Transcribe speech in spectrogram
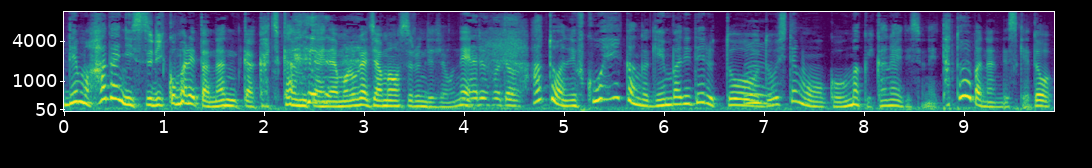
でも肌にすり込まれたなんか価値観みたいなものが邪魔をするんでしょうね。なるほど。あとはね、不公平感が現場で出ると、どうしてもこううまくいかないですよね。例えばなんですけど、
